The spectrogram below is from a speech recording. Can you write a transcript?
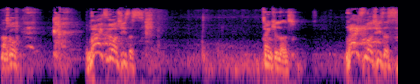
Now go. The name of Jesus. Thank you, Lord. The name of Jesus.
